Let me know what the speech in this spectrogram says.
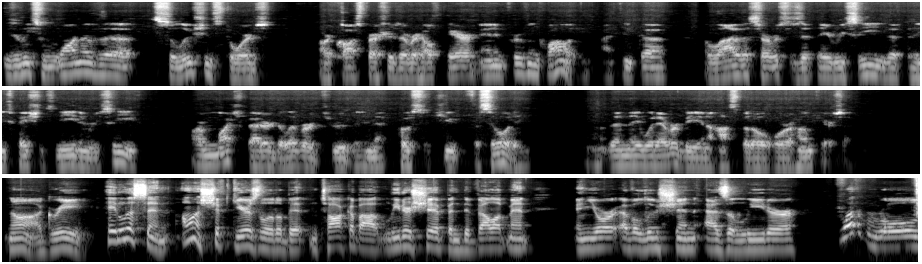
is at least one of the solutions towards our cost pressures over healthcare and improving quality. I think uh, a lot of the services that they receive, that these patients need and receive, are much better delivered through in that post-acute facility uh, than they would ever be in a hospital or a home care setting. No, agreed. Hey, listen, I want to shift gears a little bit and talk about leadership and development and your evolution as a leader. What role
